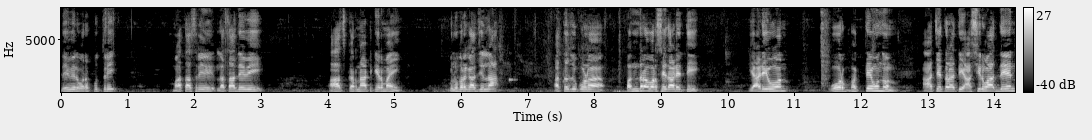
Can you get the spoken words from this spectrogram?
देवीर वरपुत्री माताश्री लतादेवी आज कर्नाटकेरमाई गुलबर्गा जिल्हा आता जो कोण पंधरा वर्षे ती याडी होऊन और भक्ते म्हणून आचे तरा ती आशीर्वाद देन,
